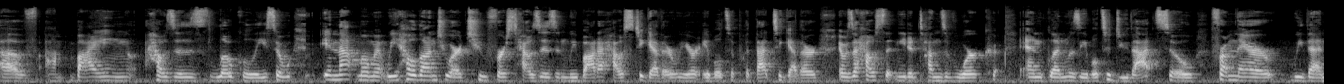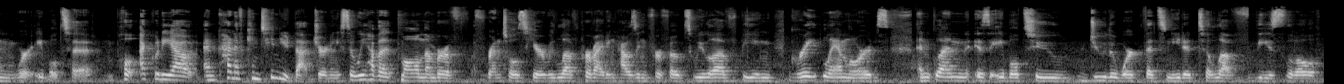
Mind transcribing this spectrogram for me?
of um, buying houses locally. So in that moment, we held on to our two first houses and we bought a house together. We were able to put that together. It was a house that needed tons of work, and Glenn was able to do that. So from there, we then were able to pull equity out and kind of continued that journey. So we have a small number of rentals here. We love providing housing for folks. We love being great landlords. And Glenn is able to do the work that's needed to love these little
